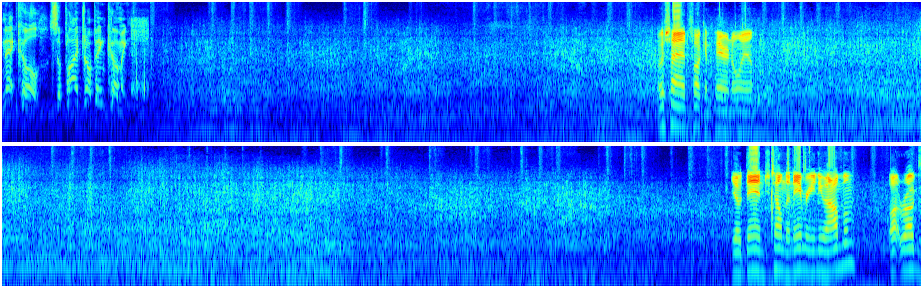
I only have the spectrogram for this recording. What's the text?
Net call. Supply drop incoming. Wish I had fucking paranoia. Yo, Dan, did you tell him the name of your new album? Butt rugs,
